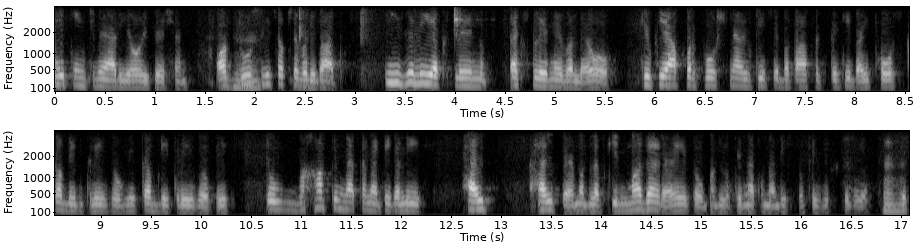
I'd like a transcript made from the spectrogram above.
एक इंच में आ रही है वो इक्वेशन और दूसरी सबसे बड़ी बात इजिली एक्सप्लेन एक्सप्लेनेबल है वो क्योंकि आप प्रोपोर्शनैलिटी से बता सकते कि भाई फोर्स कब इंक्रीज होगी कब डिक्रीज होगी। तो वहाँ पे मैथमेटिकली हेल्प हेल्प है मतलब कि मदर है तो मतलब कि मैथमेटिक्स तो फिजिक्स के लिए। हम्म। एक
